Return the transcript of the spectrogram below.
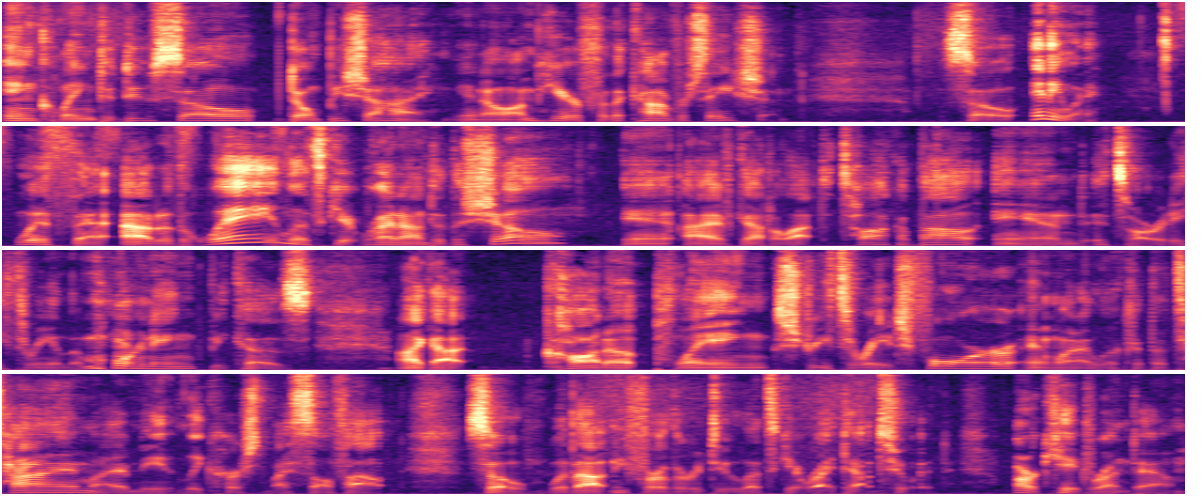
inkling to do so, don't be shy. You know, I'm here for the conversation. So, anyway, with that out of the way, let's get right onto the show. And I've got a lot to talk about, and it's already 3 in the morning because I got caught up playing Streets of Rage 4, and when I looked at the time, I immediately cursed myself out. So, without any further ado, let's get right down to it. Arcade Rundown.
